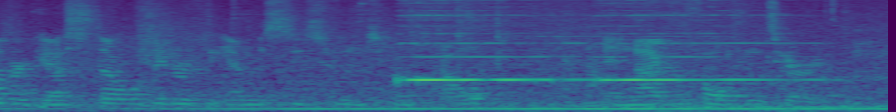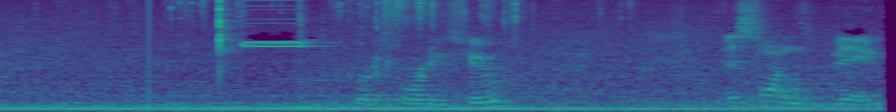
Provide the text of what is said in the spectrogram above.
another guest elevator at the Embassy Suites Hotel in Niagara Falls, Ontario. Go to 42. This one's big.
